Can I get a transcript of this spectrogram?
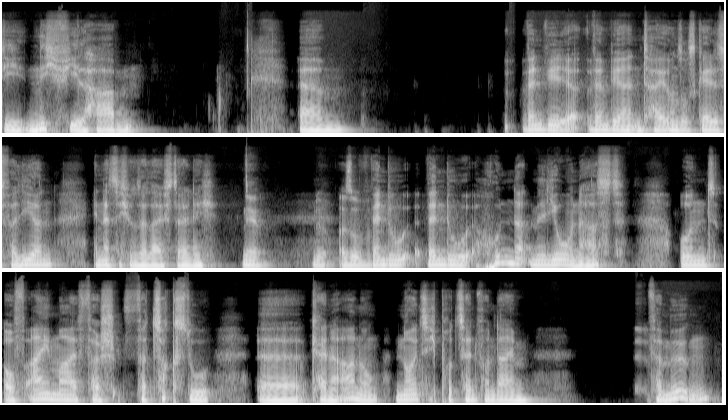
die nicht viel haben, ähm, wenn wir, wenn wir einen Teil unseres Geldes verlieren, ändert sich unser Lifestyle nicht. Ja. ja. Also wenn du, wenn du 100 Millionen hast und auf einmal verzockst du, äh, keine Ahnung, 90 Prozent von deinem Vermögen,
